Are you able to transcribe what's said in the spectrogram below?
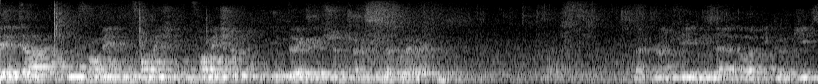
data information, information information in the execution traces as well? But currently, with uh, our technologies,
